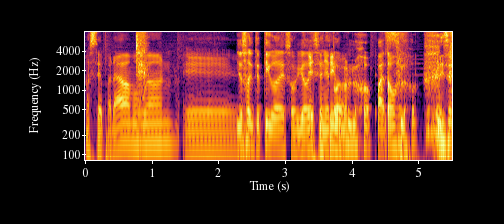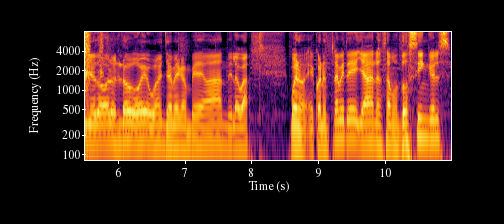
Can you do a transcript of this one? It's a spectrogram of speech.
nos separábamos, weón. eh, Yo soy testigo de eso. Yo diseñé testigo. todos los logos para todos los. diseño todos los logos, oye, weón, ya me cambié de banda y la weá. Bueno, eh, con el trámite ya lanzamos dos singles.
